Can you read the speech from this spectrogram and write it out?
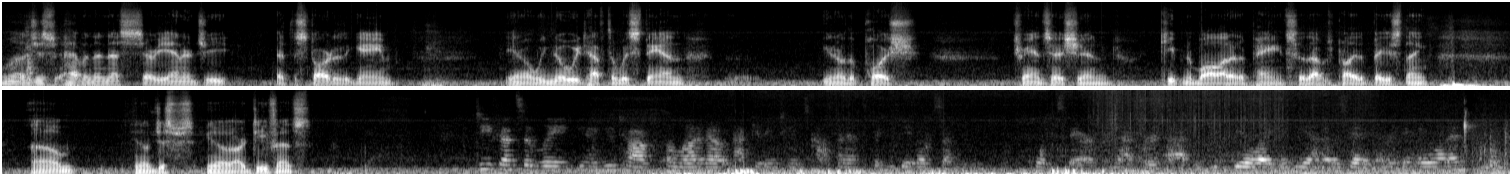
Well, just having the necessary energy at the start of the game. You know, we knew we'd have to withstand, you know, the push, transition, keeping the ball out of the paint. So that was probably the biggest thing. Um, you know, just, you know, our defense. Defensively, you know, you talk a lot about not giving teams confidence, but you gave up some points there in that first half. Did you feel like Indiana was getting everything they wanted?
